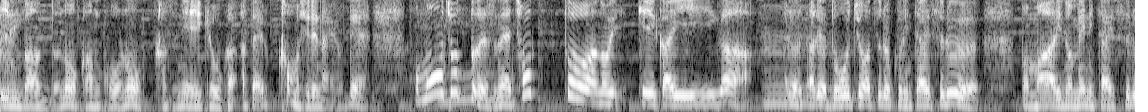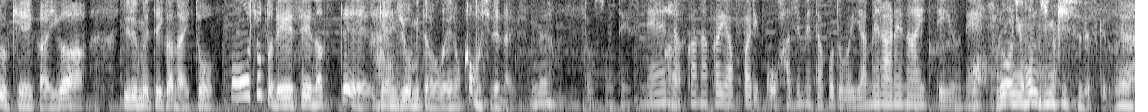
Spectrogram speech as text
インバウンドのの観光の数に影響を与えるかもしれないので、もうちょっとですね、ちょっとあの警戒が、あるいはあるいは同調圧力に対する、まあ、周りの目に対する警戒が緩めていかないと、もうちょっと冷静になって、現状を見た方がいいのかもしれないですね。はい、そうですね、はい、なかなかやっぱりこう始めたことがやめられないっていうね、まあ、それは日本人気質ですけどね。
